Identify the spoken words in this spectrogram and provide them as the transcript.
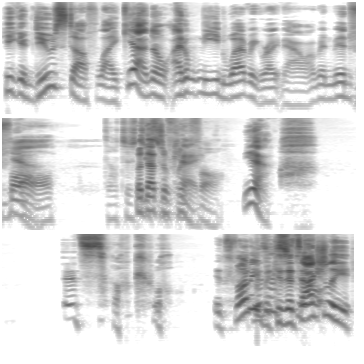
he could do stuff like, yeah, no, I don't need webbing right now. I'm in mid fall. They'll just But do that's okay. fall. Yeah. It's so cool. It's funny This because it's still- actually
